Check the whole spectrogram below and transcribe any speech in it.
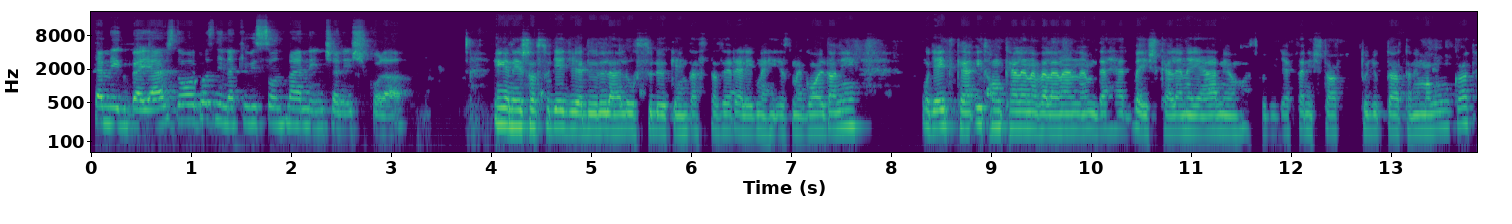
te még bejársz dolgozni, neki viszont már nincsen iskola. Igen, és az, hogy egyedülálló szülőként azt azért elég nehéz megoldani. Ugye itt kell, itthon kellene vele lennem, de hát be is kellene járni ahhoz, hogy ugye fenn is tart, tudjuk tartani magunkat.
